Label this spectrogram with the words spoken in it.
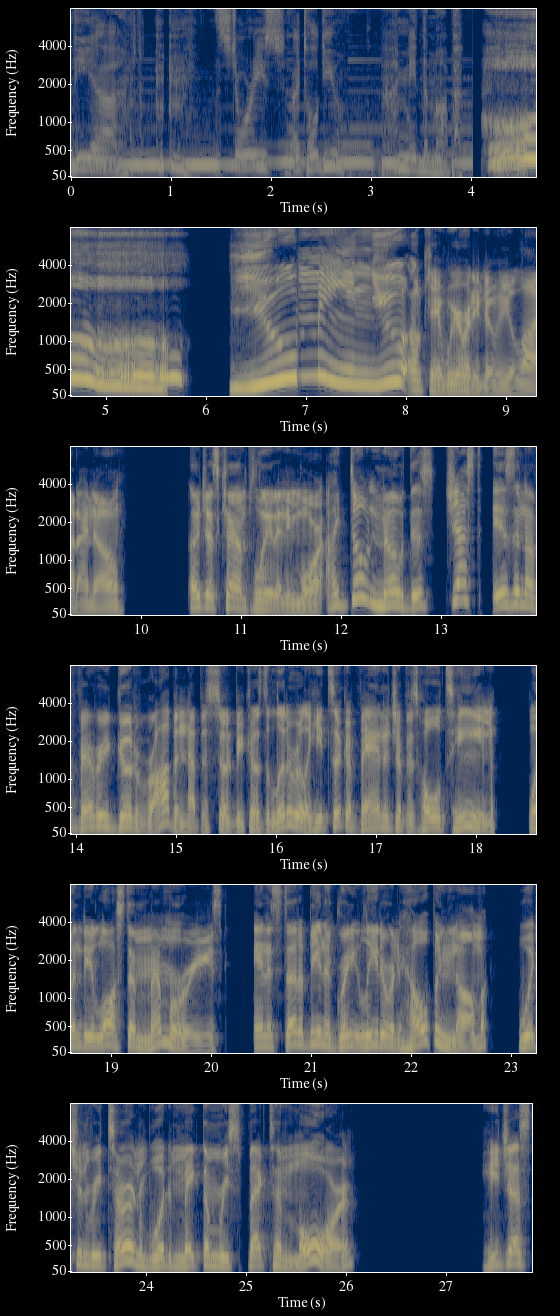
The, uh, the stories I told you, I made them up. you mean you? Okay, we already knew he lied, I know. I just can't play it anymore. I don't know, this just isn't a very good Robin episode because literally he took advantage of his whole team when they lost their memories, and instead of being a great leader and helping them, which in return would make them respect him more, he just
